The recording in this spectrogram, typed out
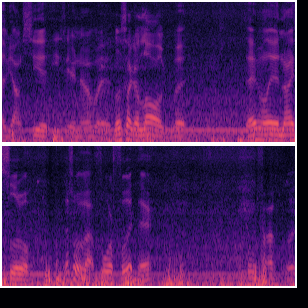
know if y'all can see it easier now, but it looks like a log, but definitely a nice little, that's what, about four foot there. Four or five foot.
